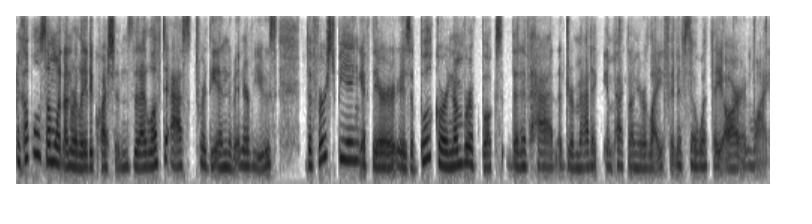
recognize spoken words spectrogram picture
a couple of somewhat unrelated questions that I love to ask toward the end of interviews. The first being if there is a book or a number of books that have had a dramatic impact on your life, and if so, what they are and why.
